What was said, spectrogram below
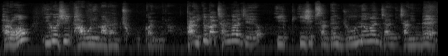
바로 이것이 바울이 말하는 축복과입니다. 다윗도 마찬가지예요. 이 23편 유명한 장, 장인데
